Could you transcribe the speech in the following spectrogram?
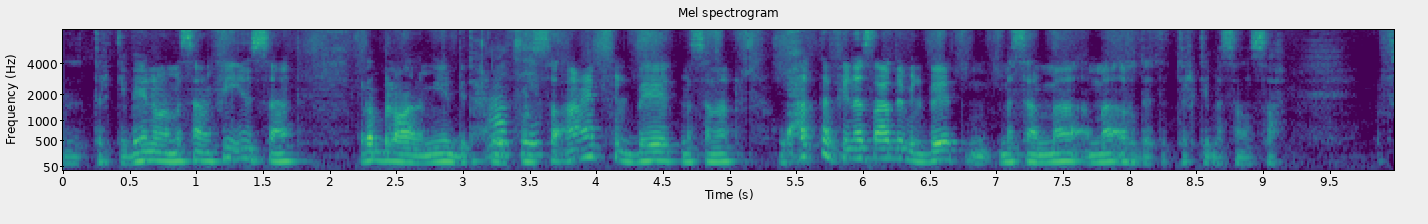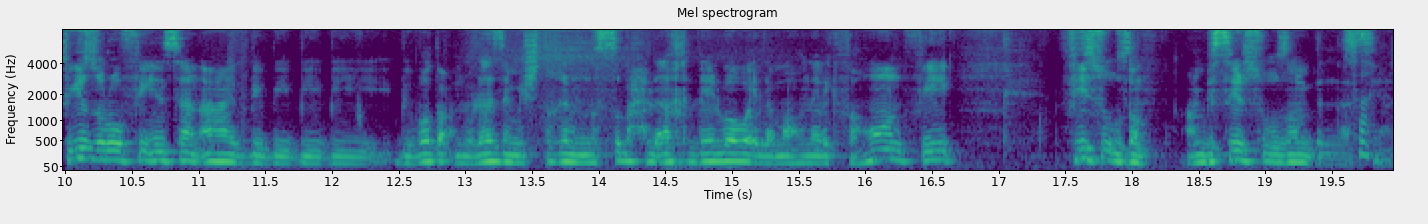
التركي. بينما مثلا في إنسان رب العالمين له عاطي. فرصه قاعد في البيت مثلا وحتى في ناس قاعدة بالبيت مثلا ما ما أخذت التركي مثلا صح. في ظروف في إنسان قاعد بوضع إنه لازم يشتغل من الصبح لآخر الليل والى ما هنالك. فهون في في سوء ظن عم بيصير سوء ظن بالناس صح. يعني.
